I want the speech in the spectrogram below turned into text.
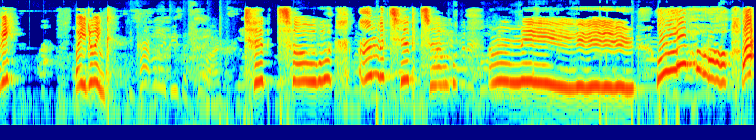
his what are you doing? You can't really be for sure. Tiptoe, I'm a tiptoe on me. Ooh, ah,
